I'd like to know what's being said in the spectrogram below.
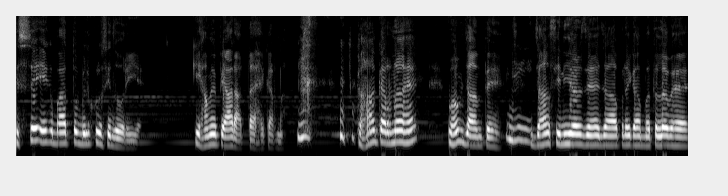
इससे एक बात तो बिल्कुल सिद्ध हो रही है कि हमें प्यार आता है करना। कहाँ करना है वो हम जानते हैं। जहाँ सीनियर्स हैं जहाँ अपने का मतलब है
